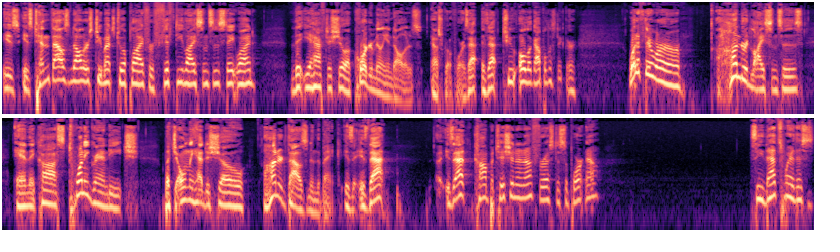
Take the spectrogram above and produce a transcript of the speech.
Is, is $10,000 too much to apply for 50 licenses statewide that you have to show a quarter million dollars escrow for? Is that, is that too oligopolistic or what if there were a hundred licenses and they cost 20 grand each, but you only had to show a hundred thousand in the bank? Is, is that, is that competition enough for us to support now? See, that's where this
